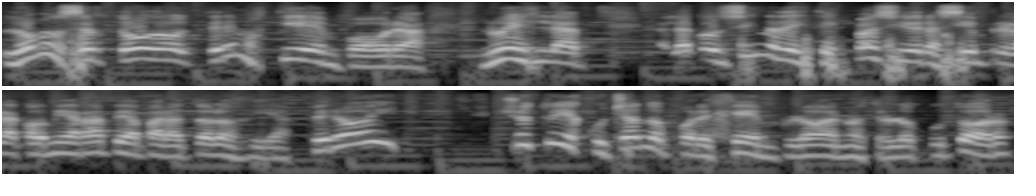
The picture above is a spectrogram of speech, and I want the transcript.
lo vamos a hacer todo, tenemos tiempo ahora, no es la, la consigna de este espacio era siempre la comida rápida para todos los días, pero hoy yo estoy escuchando, por ejemplo, a nuestro locutor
